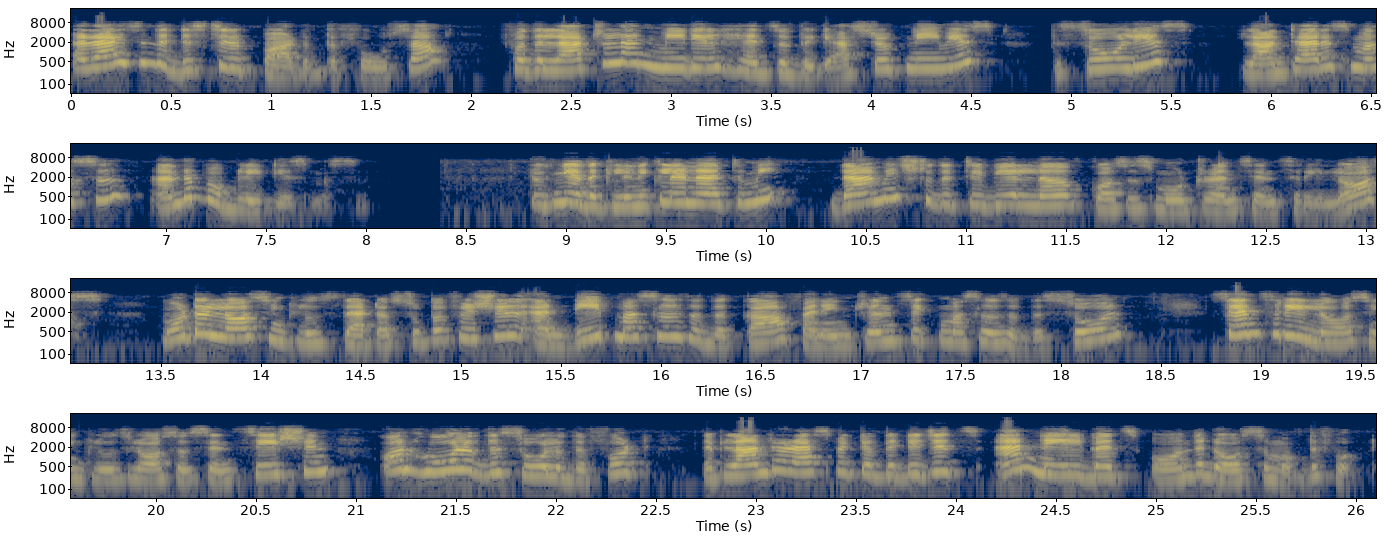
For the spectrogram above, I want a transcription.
arise in the distal part of the fossa for the lateral and medial heads of the gastrocnemius, the soleus, plantaris muscle and the popliteus muscle. Looking at the clinical anatomy, damage to the tibial nerve causes motor and sensory loss. Motor loss includes that of superficial and deep muscles of the calf and intrinsic muscles of the sole. Sensory loss includes loss of sensation on whole of the sole of the foot, the plantar aspect of the digits and nail beds on the dorsum of the foot.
